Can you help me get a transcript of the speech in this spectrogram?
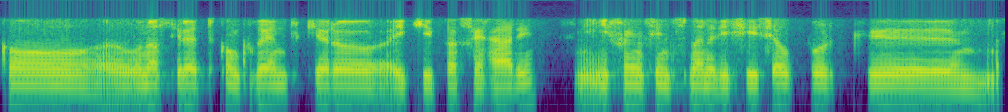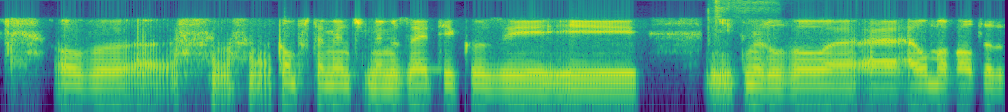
com o nosso direto concorrente que era a equipa Ferrari e foi um fim de semana difícil porque houve uh, comportamentos menos éticos e, e, e que nos levou a, a, uma volta do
